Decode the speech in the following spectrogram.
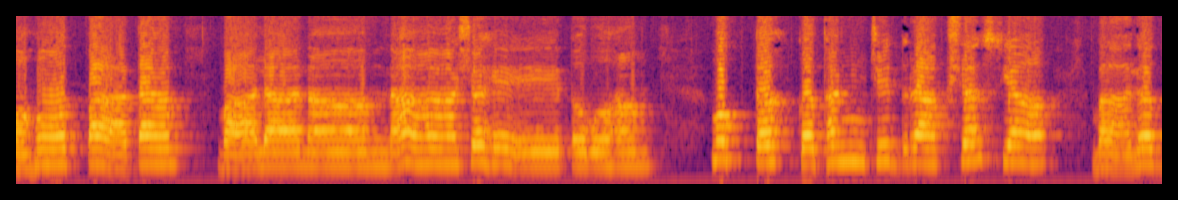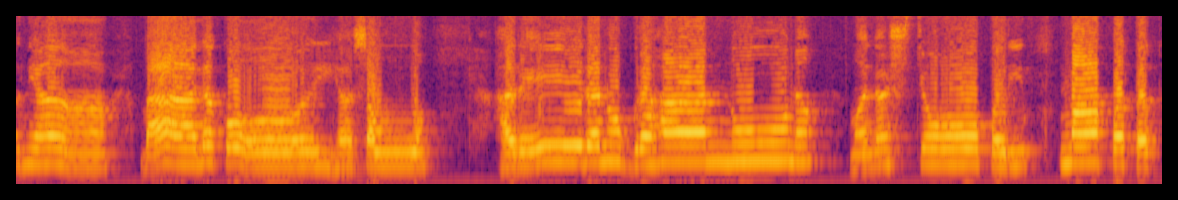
महोत्पाताम् बालानां नाशहेतवहम् मुक्तः कथञ्चिद्राक्षस्य बालज्ञा बालको ह्यसौ हरेरनुग्रहान्नून मनश्चोपरि नापतत्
